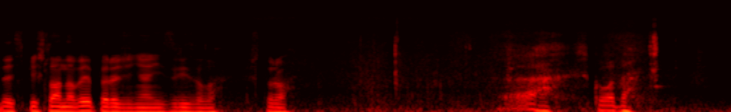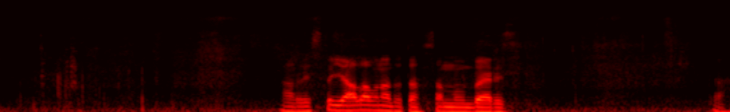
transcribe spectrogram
Десь пішла на випередження і зрізала штура. Ах, шкода. Але стояла вона тут в самому березі. Так,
